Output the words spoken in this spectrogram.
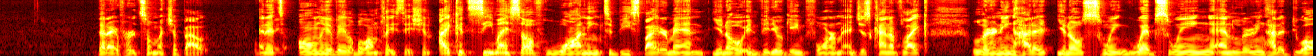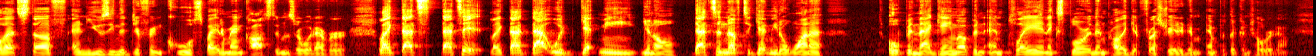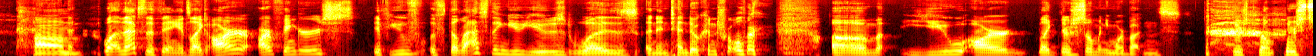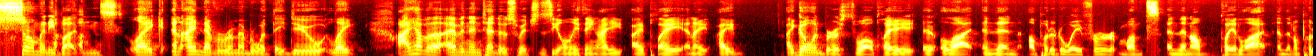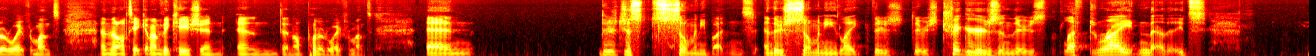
that I've heard so much about. And it's only available on PlayStation. I could see myself wanting to be Spider-Man, you know, in video game form and just kind of like learning how to, you know, swing web swing and learning how to do all that stuff and using the different cool Spider-Man costumes or whatever. Like that's that's it. Like that that would get me, you know, that's enough to get me to want to open that game up and, and play and explore and then probably get frustrated and, and put the controller down. Um, well, and that's the thing. It's like our our fingers. If you've if the last thing you used was a Nintendo controller, um, you are like there's so many more buttons. There's so there's so many buttons. Like, and I never remember what they do. Like, I have a I have a Nintendo Switch. It's the only thing I I play, and I I I go in bursts. while I'll play it a lot, and then I'll put it away for months, and then I'll play it a lot, and then I'll put it away for months, and then I'll take it on vacation, and then I'll put it away for months. And there's just so many buttons, and there's so many like there's there's triggers, and there's left and right, and it's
